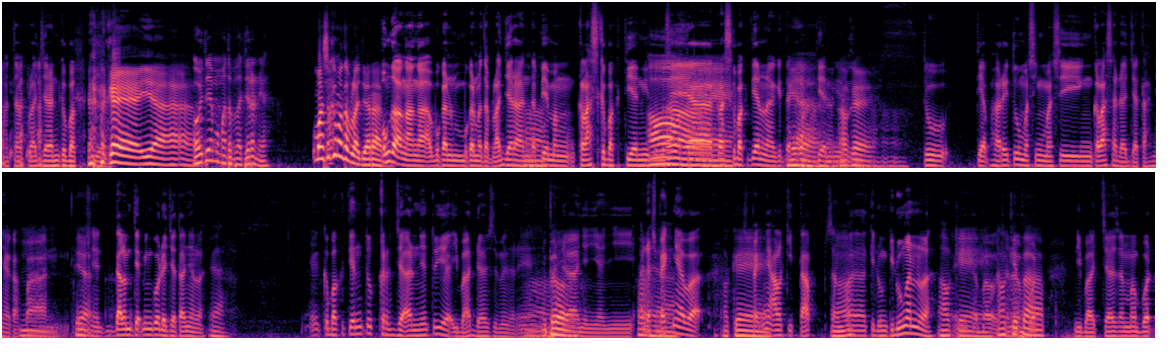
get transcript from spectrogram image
Mata pelajaran kebaktian. Oke, iya. Oh, itu emang mata pelajaran ya? Masuknya mata pelajaran. Oh enggak enggak enggak bukan bukan mata pelajaran tapi emang kelas kebaktian gitu. Oh, Maksudnya ya kelas kebaktian lah kita Iya, kebaktian gitu. Oke. Tuh tiap hari tuh masing-masing kelas ada jatahnya kapan. Iya. Maksudnya dalam tiap minggu ada jatahnya lah. Ya. Eh, Kebaktian tuh kerjaannya tuh ya ibadah sebenarnya. Betul. Ada nyanyi-nyanyi. Ah, Ada ya. speknya, Pak. Oke. Speknya Alkitab sama kidung-kidungan lah. Oke. Yang Kita bawa sana Alkitab. buat dibaca sama buat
